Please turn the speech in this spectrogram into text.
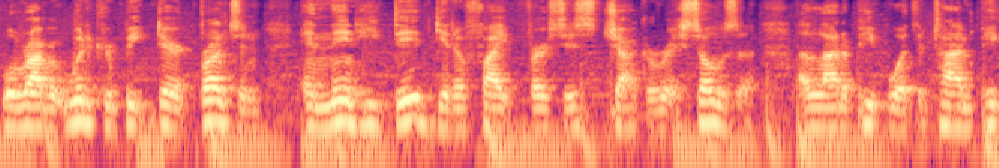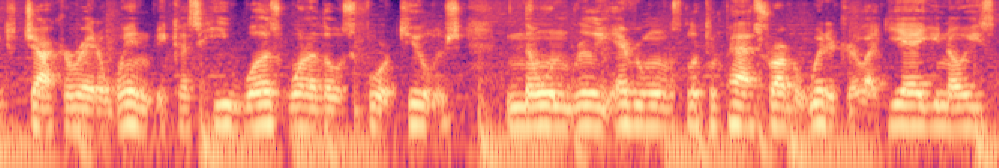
Well, Robert Whittaker beat Derek Brunson, and then he did get a fight versus Jacare Souza. A lot of people at the time picked Jacare to win because he was one of those four killers. No one really, everyone was looking past Robert Whittaker, like, yeah, you know, he's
